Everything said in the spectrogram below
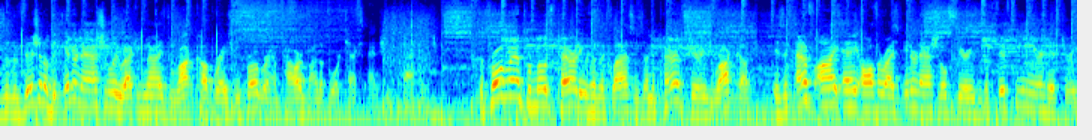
is a division of the internationally recognized ROK Cup Racing program powered by the Vortex Engine Package. The program promotes parity within the classes, and the parent series, ROK Cup, is an FIA authorized international series with a 15 year history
